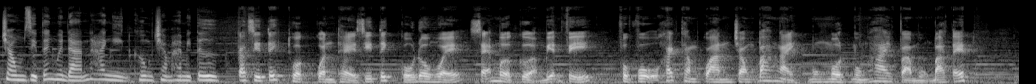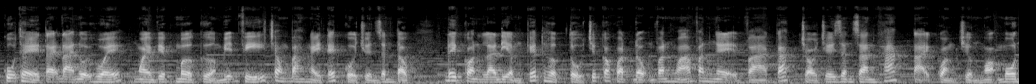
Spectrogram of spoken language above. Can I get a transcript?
trong dịp Tết Nguyên đán 2024. Các di tích thuộc quần thể di tích Cố đô Huế sẽ mở cửa miễn phí phục vụ khách tham quan trong 3 ngày mùng 1, mùng 2 và mùng 3 Tết. Cụ thể tại Đại nội Huế, ngoài việc mở cửa miễn phí trong 3 ngày Tết cổ truyền dân tộc, đây còn là điểm kết hợp tổ chức các hoạt động văn hóa văn nghệ và các trò chơi dân gian khác tại quảng trường Ngọ Môn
